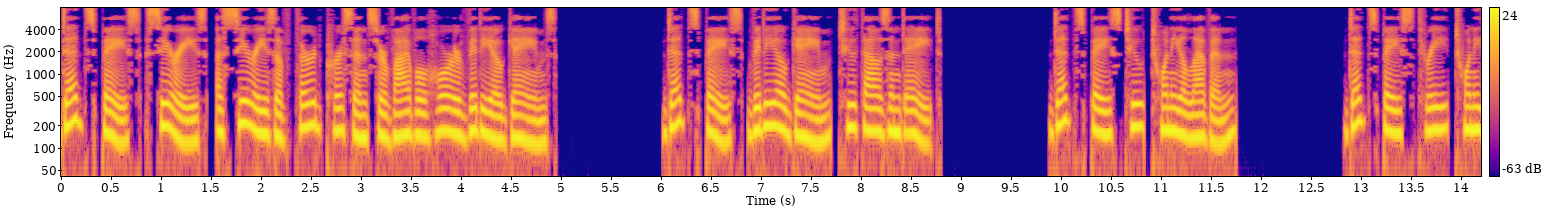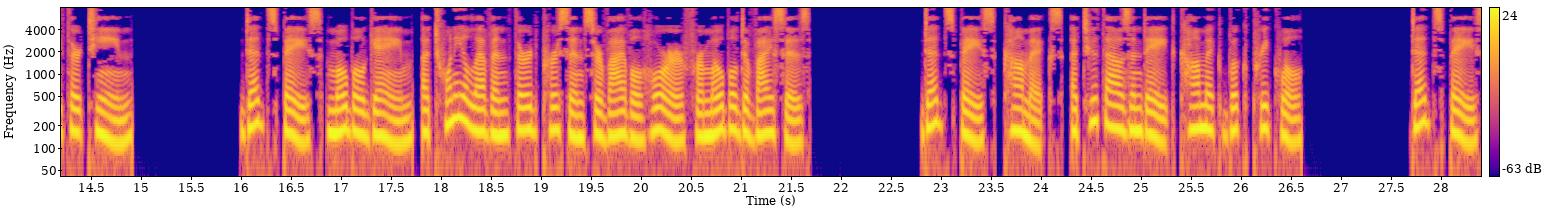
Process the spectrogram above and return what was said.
Dead Space series, a series of third-person survival horror video games. Dead Space video game 2008. Dead Space 2 2011. Dead Space 3 2013. Dead Space mobile game, a 2011 third-person survival horror for mobile devices. Dead Space Comics, a 2008 comic book prequel. Dead Space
